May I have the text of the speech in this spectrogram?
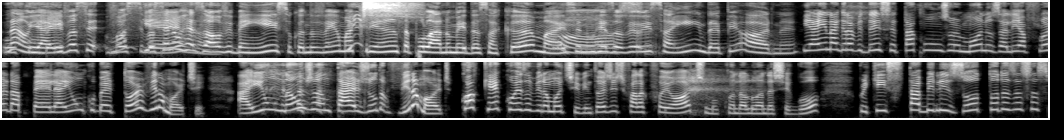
O Não, e aí você, você, você não resolve bem isso quando vem uma criança Ixi! pular no meio da sua cama e você não resolveu Nossa. isso ainda, é pior, né? E aí, na gravidez, você tá com uns hormônios ali, a flor da pele. Aí, um cobertor vira morte. Aí, um não jantar junto vira morte. Qualquer coisa vira motivo. Então, a gente fala que foi ótimo quando a Luanda chegou, porque estabilizou todas essas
